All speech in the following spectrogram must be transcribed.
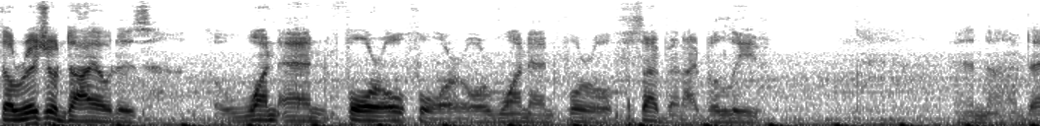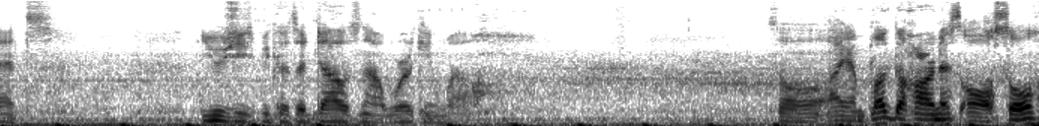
the original diode is 1N404 or 1N407, I believe, and uh, that's usually because the diode's not working well. So I unplugged the harness also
